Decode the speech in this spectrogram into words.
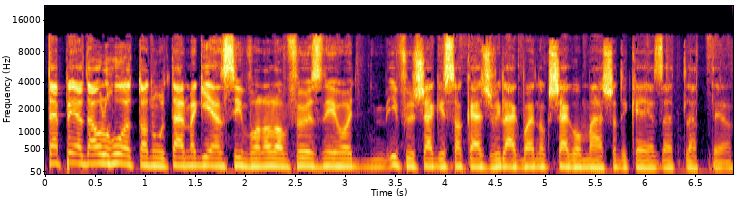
te például hol tanultál meg ilyen színvonalon főzni, hogy ifjúsági szakács világbajnokságon második helyezett lettél?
